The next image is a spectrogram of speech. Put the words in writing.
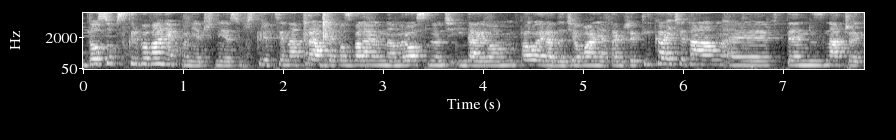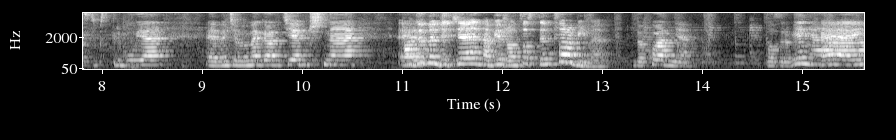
Do subskrybowania koniecznie. Subskrypcje naprawdę pozwalają nam rosnąć i dają powera do działania, także klikajcie tam e, w ten znaczek subskrybuję. E, Będziemy mega wdzięczne. E, A Wy będziecie na bieżąco z tym, co robimy. Dokładnie. Pozdrowienia! Hej!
